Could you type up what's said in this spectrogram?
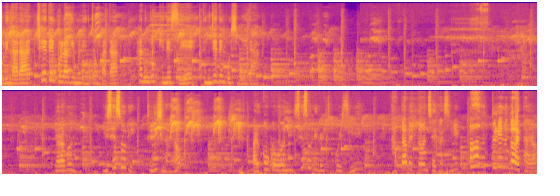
우리나라 최대 군락임을 인정받아 한국 기네스에 등재된 곳입니다. 여러분, 이 새소리 들리시나요? 맑고 고운 새소리를 듣고 있으니 답답했던 제 가슴이 뻥 뚫리는 것 같아요.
